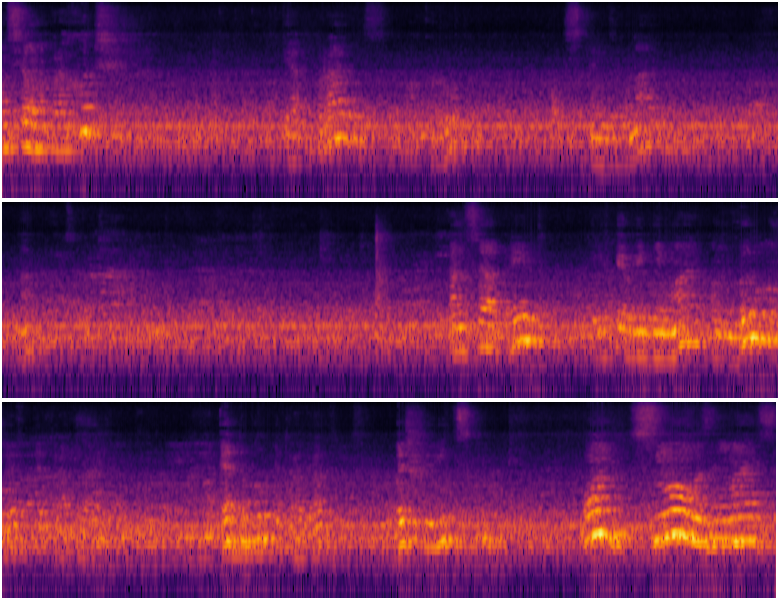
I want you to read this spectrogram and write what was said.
Он сел на пароход и отправился вокруг Скандинавии на В конце апреля или в первые дни мая он был уже в Петрограде. Но это был Петроград большевицкий. Он снова занимается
